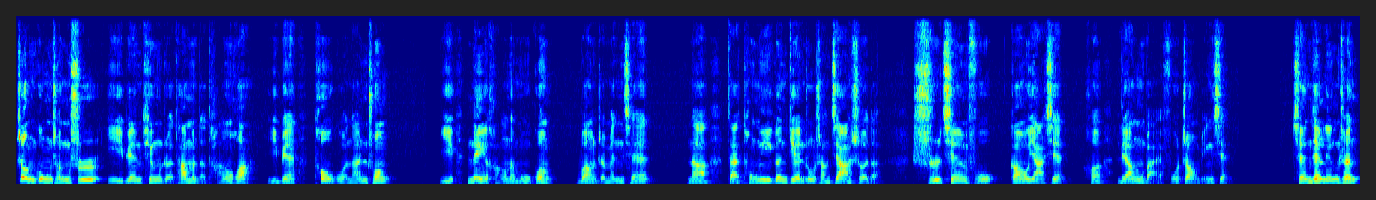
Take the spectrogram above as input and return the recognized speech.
郑工程师一边听着他们的谈话，一边透过南窗，以内行的目光望着门前那在同一根电柱上架设的十千伏高压线和两百伏照明线。前天凌晨。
